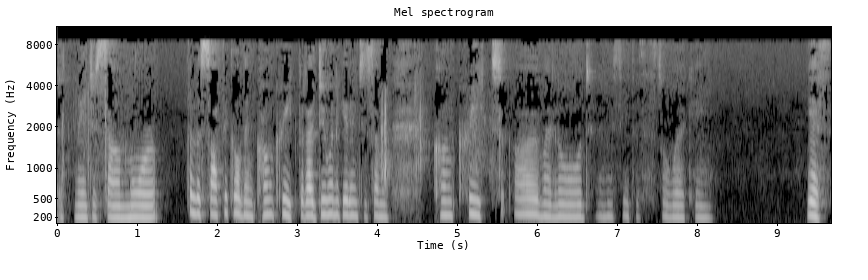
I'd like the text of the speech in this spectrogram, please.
it may just sound more philosophical than concrete, but I do want to get into some concrete, oh my Lord, let me see if this is still working. Yes,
